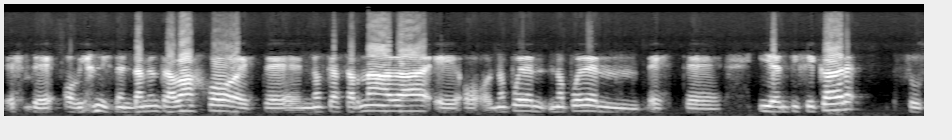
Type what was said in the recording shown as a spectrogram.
este, o bien dicen dame un trabajo, este, no sé hacer nada, eh, o, no pueden, no pueden este, identificar sus,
